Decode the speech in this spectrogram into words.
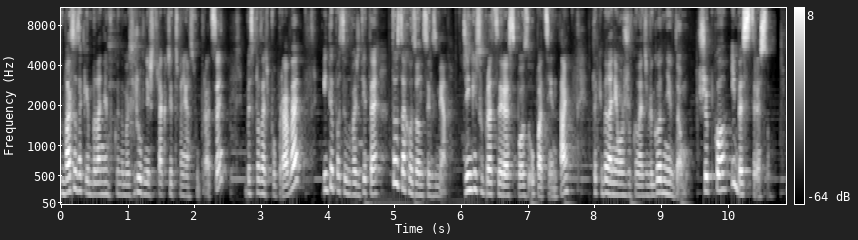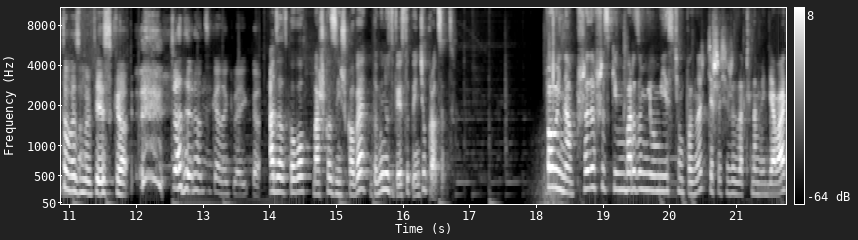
Warto takie badania wykonywać również w trakcie trwania współpracy, by sprawdzać poprawę i dopasowywać dietę do zachodzących zmian. Dzięki współpracy Respo z u pacjenta takie badania możesz wykonać wygodnie w domu, szybko i bez stresu. To wezmę pieska. Czaderocka naklejka. A dodatkowo masz kod zniżkowy do minus 25%. Paulina, przede wszystkim bardzo miło mi jest Cię poznać. Cieszę się, że zaczynamy działać.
